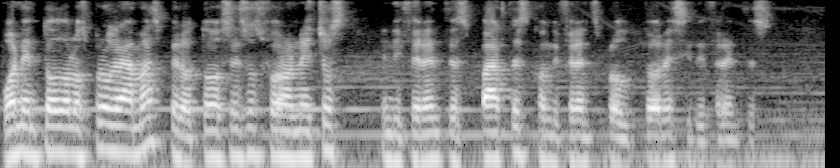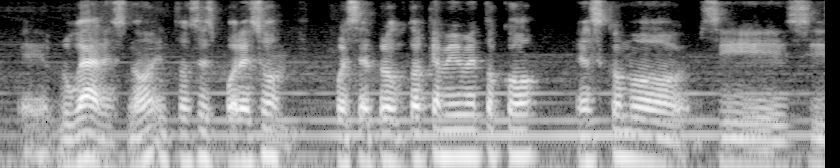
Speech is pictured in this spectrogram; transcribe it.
ponen todos los programas, pero todos esos fueron hechos en diferentes partes, con diferentes productores y diferentes eh, lugares, ¿no? Entonces, por eso pues el productor que a mí me tocó es como si, si,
